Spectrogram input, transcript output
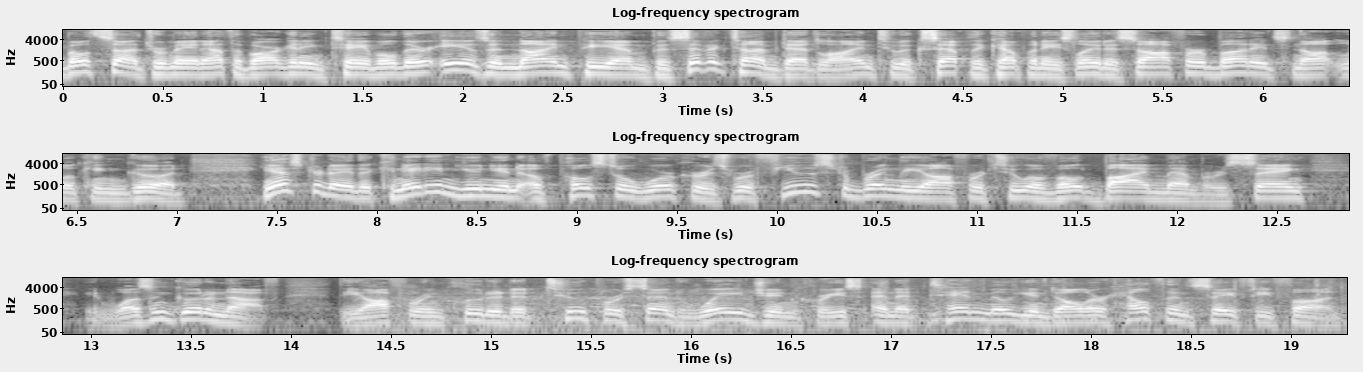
both sides remain at the bargaining table. There is a 9 p.m. Pacific time deadline to accept the company's latest offer, but it's not looking good. Yesterday, the Canadian Union of Postal Workers refused to bring the offer to a vote by members, saying it wasn't good enough. The offer included a 2% wage increase and a $10 million health and safety fund.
